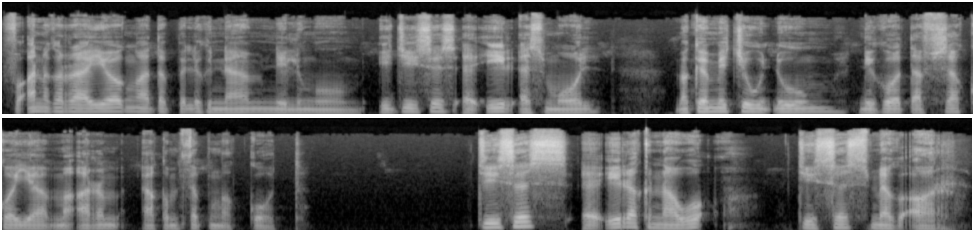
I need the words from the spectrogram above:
Faan karayo nga tapelik nam nilungum. I Jesus a ir a small. Makamit um ni got afsa ko ya maaram akam sap ngakot. Jesus a ira kenawo. Jesus mega ar.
